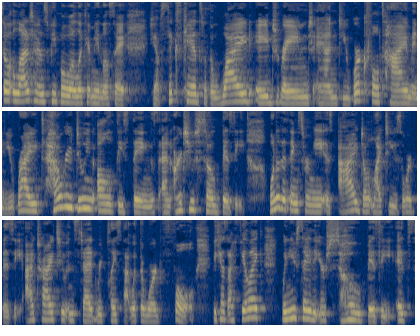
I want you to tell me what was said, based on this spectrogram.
So, a lot of times people will look at me and they'll say, You have six kids with a wide age range and you work full time and you write. How are you doing all of these things? And aren't you so busy? One of the things for me is I don't like to use the word busy. I try to instead replace that with the word full because I feel like when you say that you're so busy, it's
